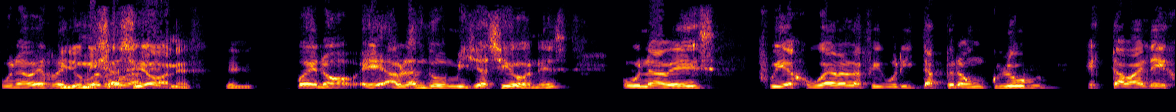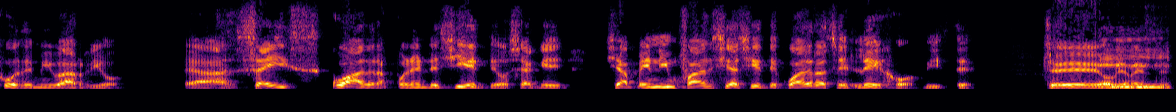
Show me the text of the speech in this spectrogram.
una vez Y de recuerdo, humillaciones. sí. Bueno, eh, hablando de humillaciones, una vez fui a jugar a las figuritas, pero a un club que estaba lejos de mi barrio, a seis cuadras, ponerle siete, o sea que ya en la infancia siete cuadras es lejos, ¿viste? Sí, Y- obviamente.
